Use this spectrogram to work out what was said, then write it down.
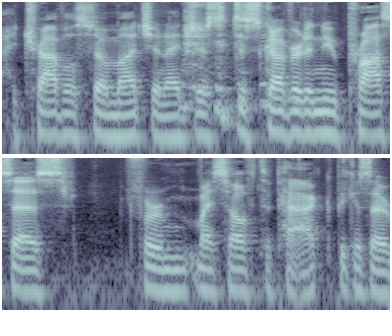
I travel so much and I just discovered a new process for myself to pack because I,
